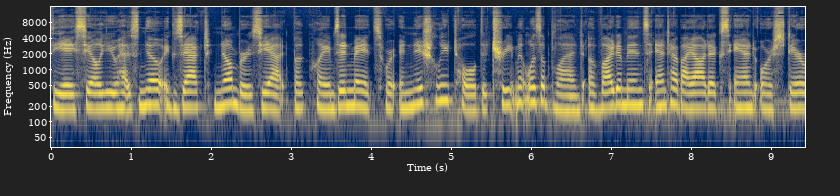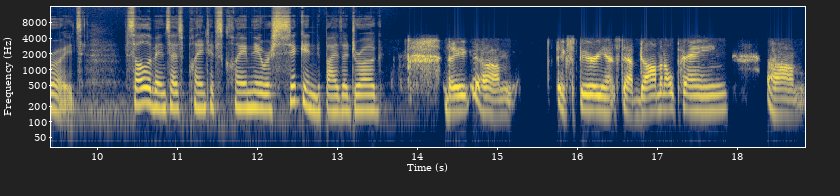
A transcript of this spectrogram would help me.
The ACLU has no exact numbers yet, but claims inmates were initially told the treatment was a blend of vitamins, antibiotics, and or steroids. Sullivan says plaintiffs claim they were sickened by the drug. They um, experienced abdominal pain, um,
